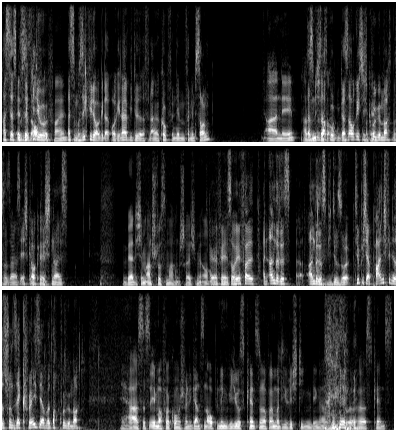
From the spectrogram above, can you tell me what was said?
Hast du das das Musikvideo, aufgefallen? hast du das Musikvideo, Originalvideo davon angeguckt, von dem, von dem Song? Ah, nee. Also das nicht das. auch gucken. Das ist auch richtig Okay. cool gemacht, muss man sagen. Das ist echt auch Okay. richtig nice. Werde ich im Anschluss machen, schreibe ich mir auf. Ich empfehlen. Ist auf jeden Fall ein anderes, äh, anderes Video. So typisch japanisch finde ich das schon sehr crazy, aber doch cool gemacht. Ja, es ist eh immer voll komisch, wenn du die ganzen Opening-Videos kennst und auf einmal die richtigen Dinger siehst oder hörst, kennst.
